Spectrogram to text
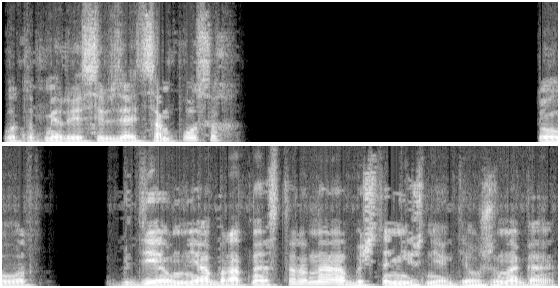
Вот, например, если взять сам посох, то вот где у меня обратная сторона, обычно нижняя, где уже нога,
